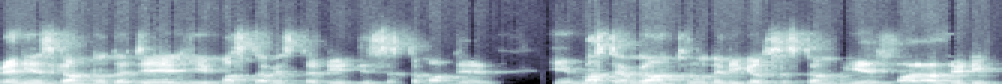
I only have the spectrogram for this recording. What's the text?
When he has come to the jail, he must have studied the system of jail. He must have gone through the legal system. He has already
